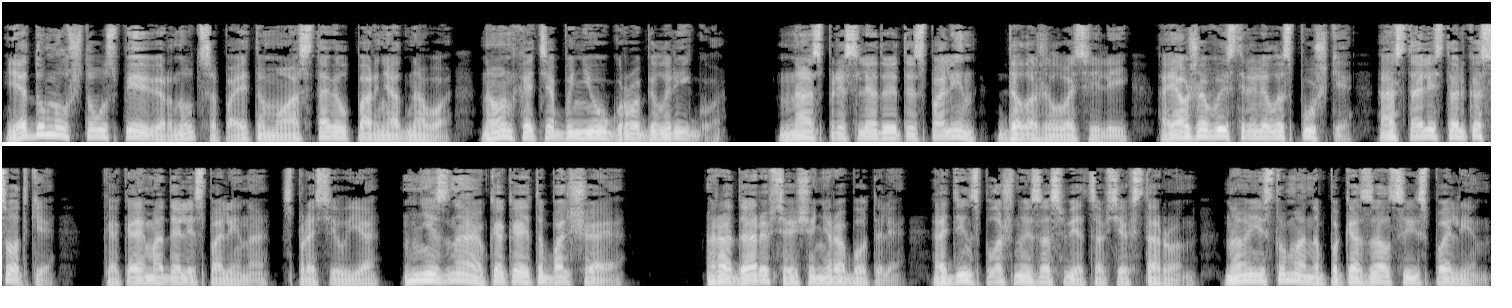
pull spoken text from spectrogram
Я думал, что успею вернуться, поэтому оставил парня одного, но он хотя бы не угробил Ригу. «Нас преследует Исполин», — доложил Василий, «а я уже выстрелил из пушки, остались только сотки». «Какая модель Исполина?» — спросил я. «Не знаю, какая-то большая». Радары все еще не работали. Один сплошной засвет со всех сторон. Но из тумана показался Исполин.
